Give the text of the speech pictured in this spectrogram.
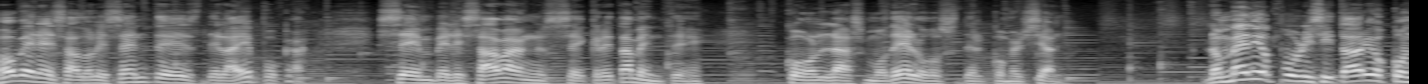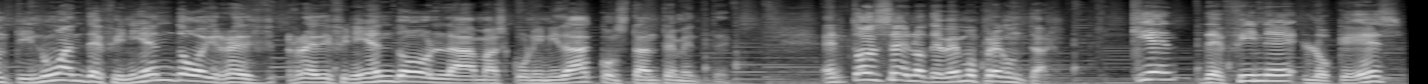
jóvenes adolescentes de la época se embelezaban secretamente con las modelos del comercial. Los medios publicitarios continúan definiendo y redefiniendo la masculinidad constantemente. Entonces nos debemos preguntar, ¿quién define lo que es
